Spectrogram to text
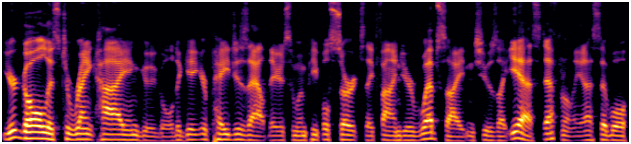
your goal is to rank high in Google to get your pages out there. So when people search, they find your website. And she was like, Yes, definitely. And I said, Well,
